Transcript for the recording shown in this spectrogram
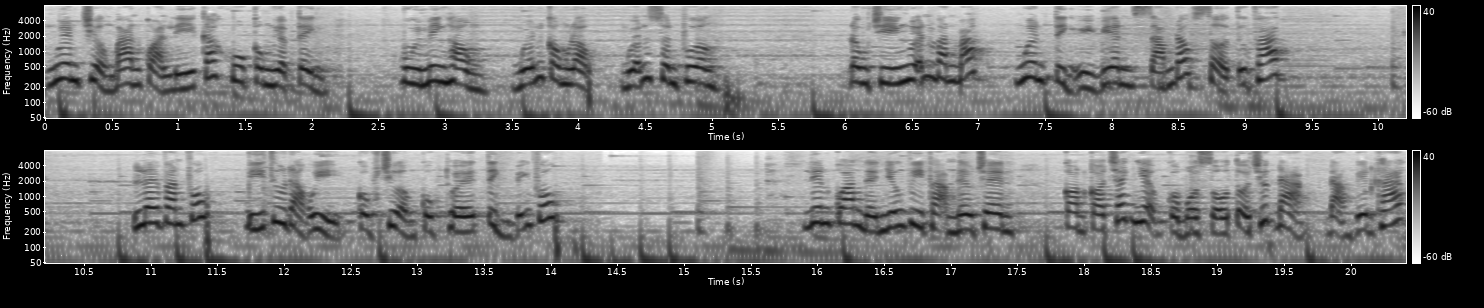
nguyên trưởng ban quản lý các khu công nghiệp tỉnh, Bùi Minh Hồng, Nguyễn Công Lộc, Nguyễn Xuân Phương. Đồng chí Nguyễn Văn Bắc, nguyên tỉnh ủy viên, giám đốc Sở Tư pháp. Lê Văn Phúc, Bí thư Đảng ủy, Cục trưởng Cục Thuế tỉnh Vĩnh Phúc. Liên quan đến những vi phạm nêu trên, còn có trách nhiệm của một số tổ chức đảng, đảng viên khác.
